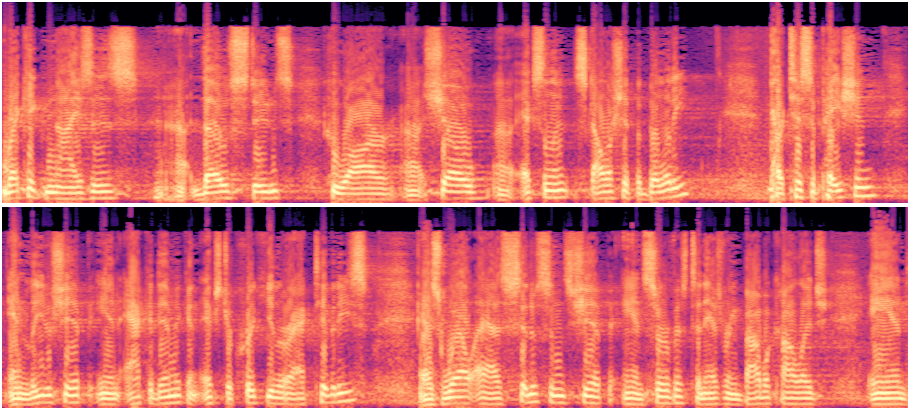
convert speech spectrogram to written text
recognizes uh, those students who are uh, show uh, excellent scholarship ability, participation, and leadership in academic and extracurricular activities, as well as citizenship and service to Nazarene Bible College and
